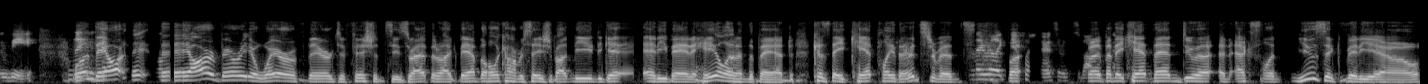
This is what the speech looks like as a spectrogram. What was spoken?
movie. well, they are they, they are very aware of their deficiencies, right? They're like they have the whole conversation about needing to get Eddie Van Halen in the band because they can't play their instruments. They really but, can't play their instruments. But, but they can't then do a, an excellent music video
